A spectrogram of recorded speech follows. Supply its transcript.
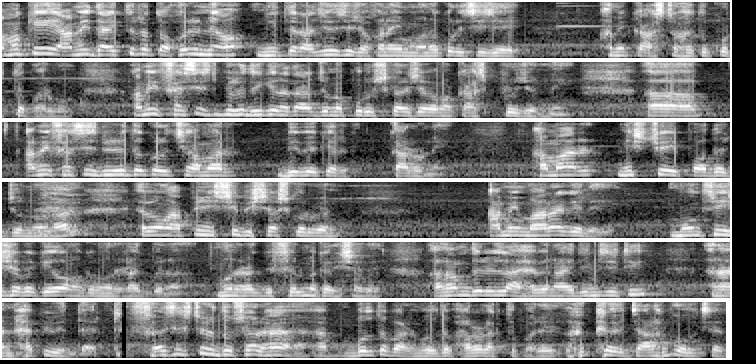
আমাকে, আমি দায়িত্বটা তখনই নিতে রাজি হয়েছি যখন আমি মনে করেছি যে আমি কাজটা হয়তো করতে পারব। আমি ফ্যাসিস্ট বিরোধী কিনা তার জন্য পুরস্কার হিসেবে আমার কাজ প্রয়োজন নেই। আমি ফ্যাসিস্ট বিরোধিতা করেছি আমার বিবেকের কারণে। আমার নিশ্চয়ই পদের জন্য না, এবং আপনি নিশ্চয়ই বিশ্বাস করবেন, আমি মারা গেলে মন্ত্রী হিসেবে কেউ আমাকে মনে রাখবে না, মনে রাখবে ফিল্ম মেকার হিসেবে। আলহামদুলিল্লাহ I have an identity and I am happy with that ফ্যাসিস্টের দোষর হ্যাঁ বলতে পারেন, বলতে ভালো লাগতে পারে যারা বলছেন।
